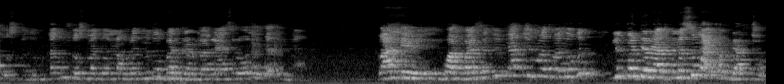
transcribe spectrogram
ሶስት መቶ ምክንያቱም ሶስት መቶ እና ሁለት መቶ በርገር መብላያ ስለሆነ ይሰጡኛል። በአንዴ እንኳን ባይሰጡኝ ያችን ሁለት መቶ ግን ልበደራል። እነሱም አይከብዳቸው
